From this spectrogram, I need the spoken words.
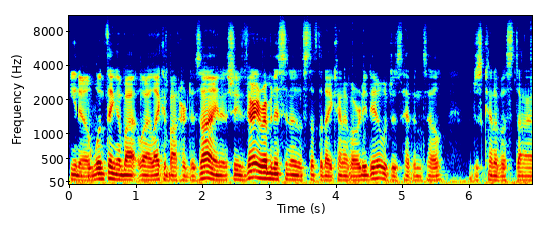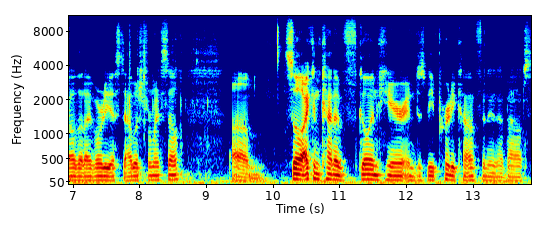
you know, one thing about what I like about her design is she's very reminiscent of the stuff that I kind of already do, which is Heaven's Hell, which is kind of a style that I've already established for myself. Um, so I can kind of go in here and just be pretty confident about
